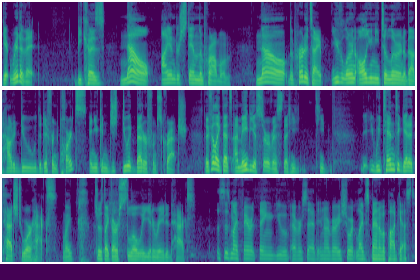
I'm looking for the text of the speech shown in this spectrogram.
get rid of it, because now I understand the problem. Now the prototype, you've learned all you need to learn about how to do the different parts, and you can just do it better from scratch. So I feel like that's uh, maybe a service that he he. We tend to get attached to our hacks, like just like our slowly iterated hacks. This is my favorite thing you've ever said in our very short lifespan of a podcast.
